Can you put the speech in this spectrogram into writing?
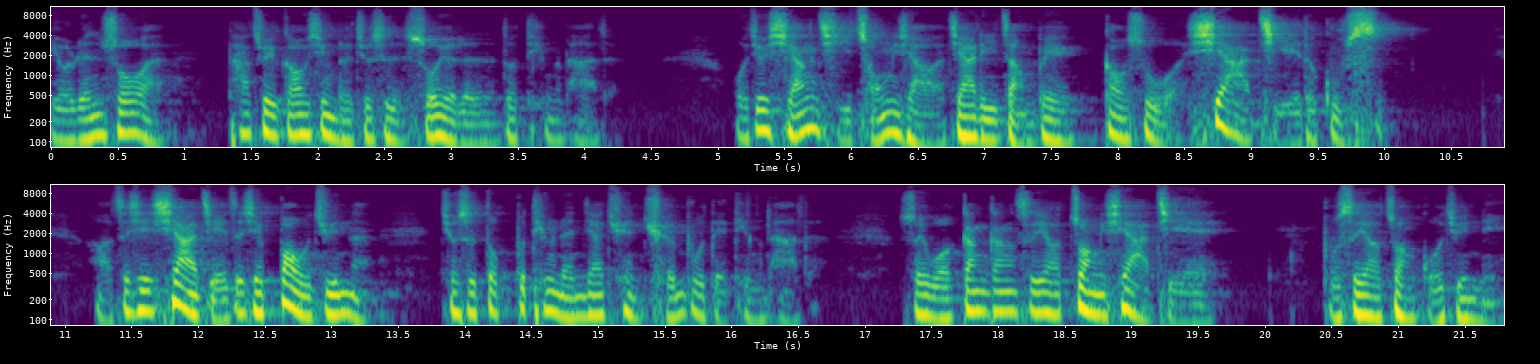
有人说啊，他最高兴的就是所有的人都听他的，我就想起从小家里长辈告诉我夏桀的故事。啊，这些夏桀、这些暴君呢，就是都不听人家劝，全部得听他的。所以我刚刚是要撞夏桀，不是要撞国君你。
